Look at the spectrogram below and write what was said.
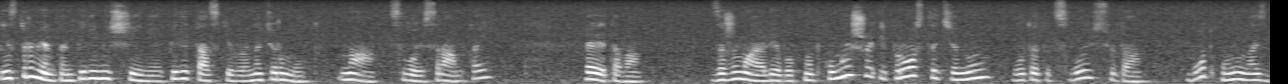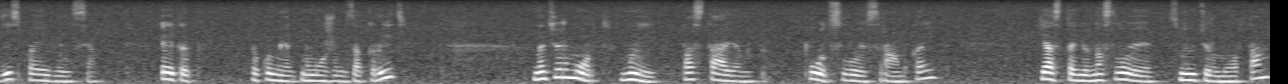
Инструментом перемещения перетаскиваю натюрморт на слой с рамкой. Для этого зажимаю левую кнопку мыши и просто тяну вот этот слой сюда. Вот он у нас здесь появился. Этот документ мы можем закрыть. Натюрморт мы поставим под слой с рамкой. Я стою на слое с натюрмортом,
